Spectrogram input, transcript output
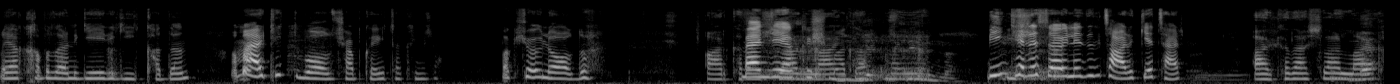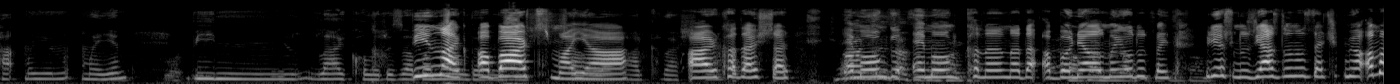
Ayakkabılarını geri giy kadın. Ama erkek gibi oldu şapkayı takınca. Bak şöyle oldu. Arkadaşlar Bence yakışmadı. like 71 atmayı, bin ben. Bin kere söyledin Tarık yeter. arkadaşlar like atmayı unutmayın. Bin like oluruz. Bin like, oluruz abartma ya. Arkadaşlar. Arkadaşlar Emon kanka. kanalına da abone olmayı unutmayın. Biliyorsunuz yazdığınızda çıkmıyor ama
